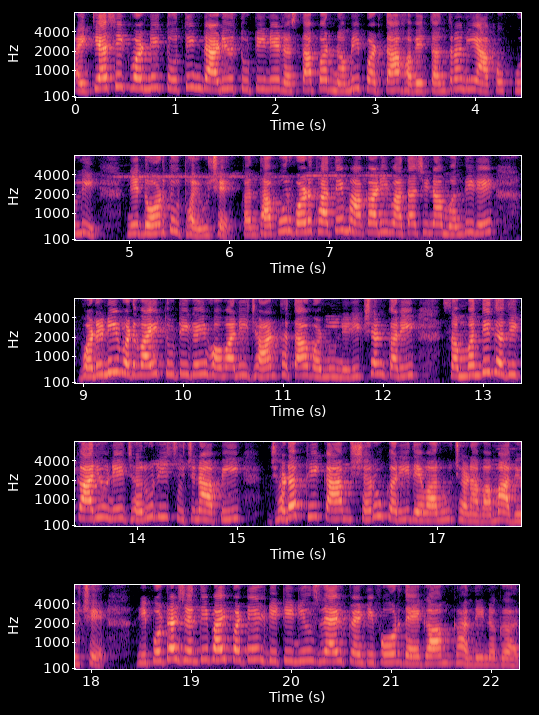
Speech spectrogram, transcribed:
ઐતિહાસિક વડની તોતિંગ ડાળીઓ તૂટીને રસ્તા પર નમી પડતા હવે તંત્રની આંખો ખુલીને દોડતું થયું છે. કંથાપુર વડ ખાતે મહાકાળી માતાજીના મંદિરે વડની વડવાઈ તૂટી ગઈ હોવાની જાણ થતાં વડનું નિરીક્ષણ કરી સંબંધિત અધિકારીઓને જરૂરી સૂચના આપી ઝડપથી કામ શરૂ કરી દેવાનું જણાવવામાં આવ્યું છે. Reporter Jayantibhai Patel, DT news live twenty four, Dehgam, Gandhinagar.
